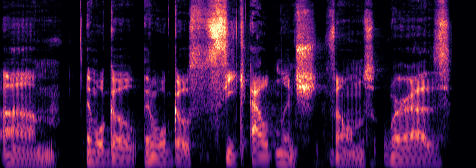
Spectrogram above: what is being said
um, and will go and will go seek out Lynch films, whereas.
